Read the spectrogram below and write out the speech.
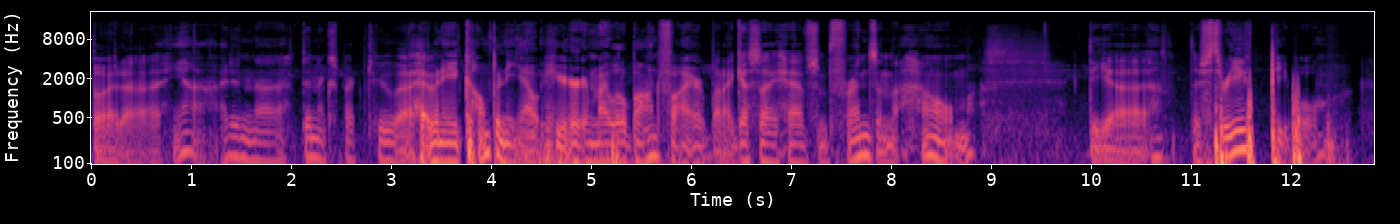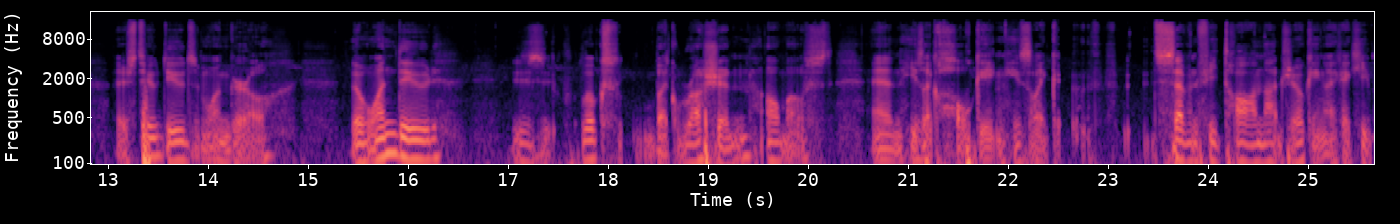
but uh, yeah, I didn't uh, didn't expect to uh, have any company out here in my little bonfire, but I guess I have some friends in the home. The uh, there's three people. There's two dudes and one girl. The one dude is looks like Russian almost, and he's like hulking. He's like seven feet tall. I'm not joking. Like I keep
